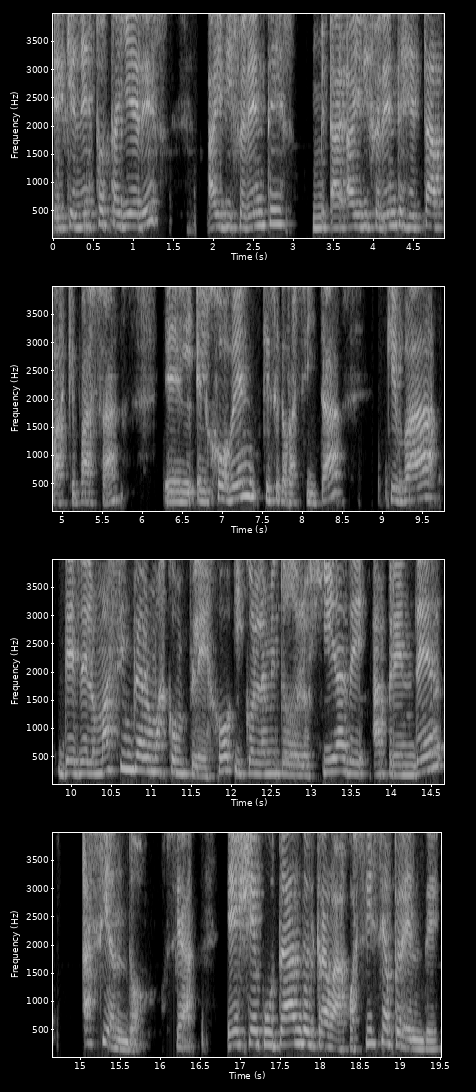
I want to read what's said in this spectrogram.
es que en estos talleres hay diferentes, hay diferentes etapas que pasa el, el joven que se capacita, que va desde lo más simple a lo más complejo y con la metodología de aprender haciendo, o sea, ejecutando el trabajo. Así se aprende,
